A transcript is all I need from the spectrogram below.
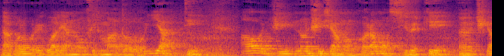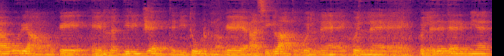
da coloro i quali hanno firmato gli atti. A oggi non ci siamo ancora mossi perché eh, ci auguriamo che il dirigente di turno che ha siglato quelle, quelle, quelle determine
